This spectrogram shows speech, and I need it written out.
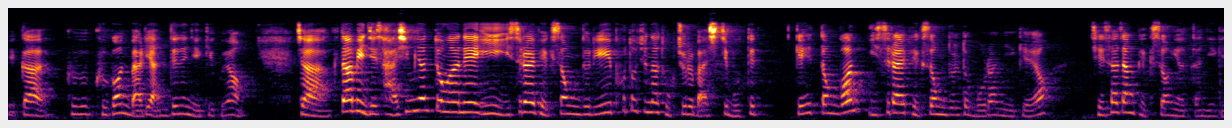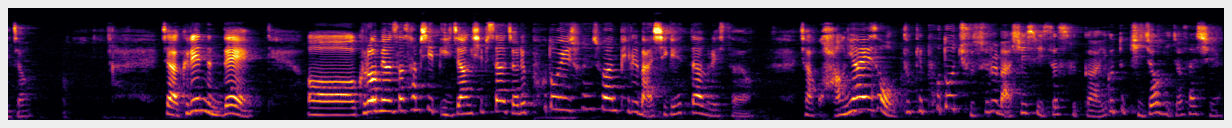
그러니까 그, 그건 말이 안 되는 얘기고요. 자, 그 다음에 이제 40년 동안에 이 이스라엘 백성들이 포도주나 독주를 마시지 못했게 했던 건 이스라엘 백성들도 뭐란 얘기예요? 제사장 백성이었단 얘기죠. 자, 그랬는데 어, 그러면서 32장 14절에 포도의 순수한 피를 마시게 했다 그랬어요. 자, 광야에서 어떻게 포도 주스를 마실 수 있었을까? 이것도 기적이죠, 사실.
